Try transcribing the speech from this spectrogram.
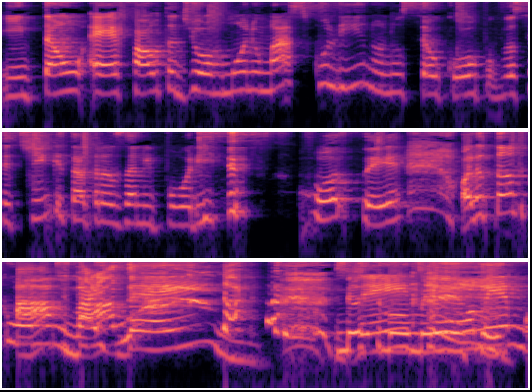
Então, é falta de hormônio masculino no seu corpo. Você tinha que estar transando e por isso você. Olha o tanto que o homem ah, faz bem. gente, o homem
